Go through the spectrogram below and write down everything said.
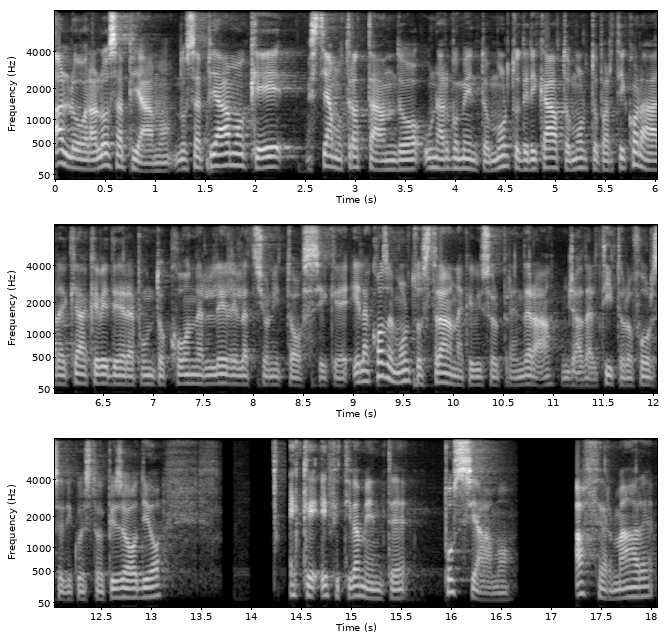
Allora, lo sappiamo, lo sappiamo che stiamo trattando un argomento molto delicato, molto particolare che ha a che vedere appunto con le relazioni tossiche e la cosa molto strana che vi sorprenderà, già dal titolo forse di questo episodio, è che effettivamente possiamo affermare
